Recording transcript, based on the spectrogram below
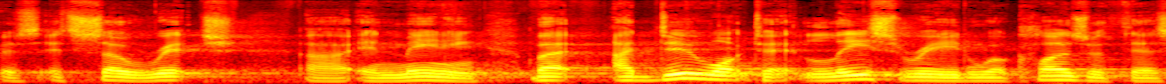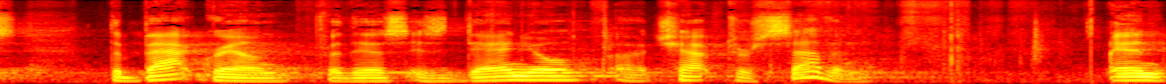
is, it's so rich uh, in meaning. But I do want to at least read, and we'll close with this. The background for this is Daniel uh, chapter 7. And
